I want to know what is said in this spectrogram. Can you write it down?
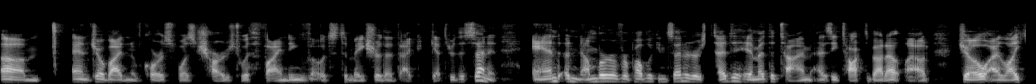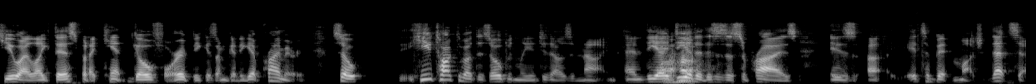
Um, and Joe Biden, of course, was charged with finding votes to make sure that that could get through the Senate. And a number of Republican senators said to him at the time, as he talked about out loud, Joe, I like you, I like this, but I can't go for it because I'm going to get primary. So he talked about this openly in 2009. And the idea uh-huh. that this is a surprise is uh, it's a bit much. That said,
